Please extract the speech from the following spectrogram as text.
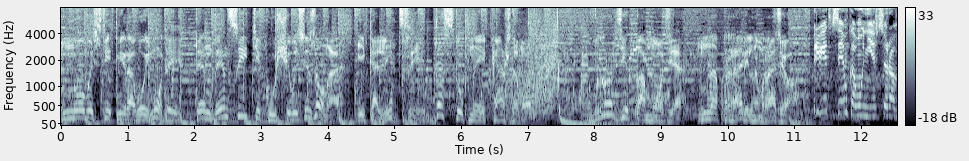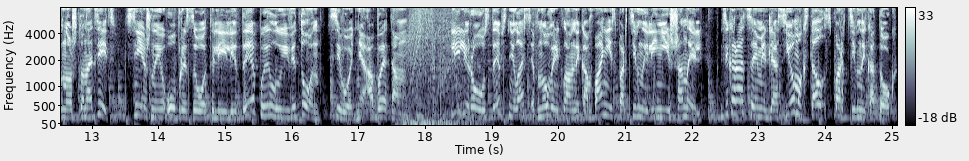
Новости мировой моды, тенденции текущего сезона и коллекции, доступные каждому. Вроде по моде. На правильном радио. Привет всем, кому не все равно, что надеть. Снежные образы от Лили Депп и Louis Vuitton. Сегодня об этом. Лили Роуз Депп снялась в новой рекламной кампании спортивной линии «Шанель». Декорациями для съемок стал спортивный каток.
